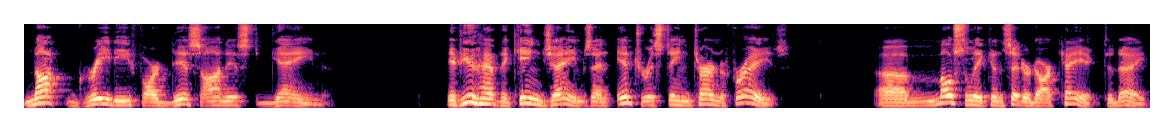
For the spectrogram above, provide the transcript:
not greedy for dishonest gain. If you have the King James, an interesting turn of phrase uh, mostly considered archaic today,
